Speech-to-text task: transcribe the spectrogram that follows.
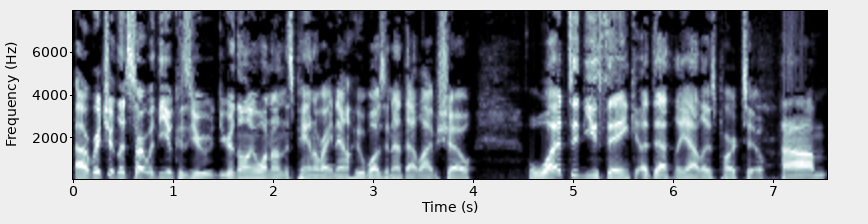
Uh, Richard, let's start with you because you're, you're the only one on this panel right now who wasn't at that live show. What did you think of Deathly Hallows Part 2? Um,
